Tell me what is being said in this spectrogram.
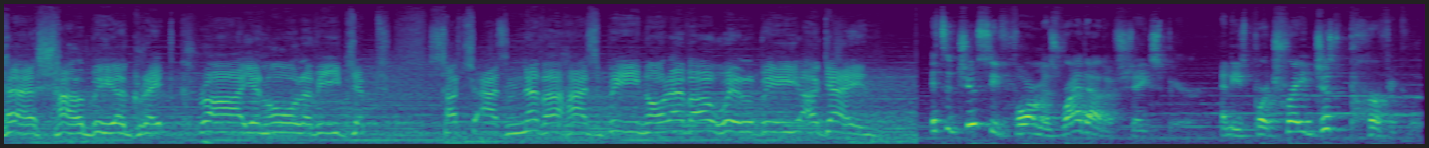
There shall be a great cry in all of Egypt, such as never has been or ever will be again. It's a juicy form performance right out of Shakespeare, and he's portrayed just perfectly.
